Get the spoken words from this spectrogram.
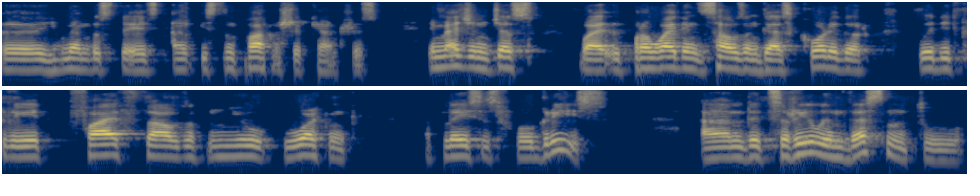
uh, member states and Eastern Partnership countries. Imagine just by providing the Southern Gas Corridor, we did create 5,000 new working places for Greece. And it's a real investment to,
